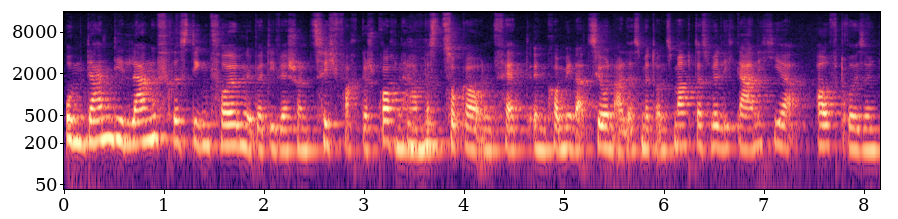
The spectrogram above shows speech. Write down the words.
um dann die langfristigen Folgen, über die wir schon zigfach gesprochen haben, mhm. was Zucker und Fett in Kombination alles mit uns macht, das will ich gar nicht hier aufdröseln,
